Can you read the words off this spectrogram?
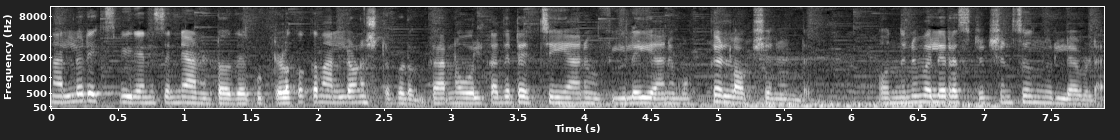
നല്ലൊരു എക്സ്പീരിയൻസ് തന്നെയാണ് കേട്ടോ അത് കുട്ടികൾക്കൊക്കെ നല്ലോണം ഇഷ്ടപ്പെടും കാരണം ഓൾക്ക് അത് ടച്ച് ചെയ്യാനും ഫീൽ ചെയ്യാനും ഒക്കെ ഉള്ള ഓപ്ഷൻ ഉണ്ട് ഒന്നിനും വലിയ റെസ്ട്രിക്ഷൻസ് ഒന്നുമില്ല ഇവിടെ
